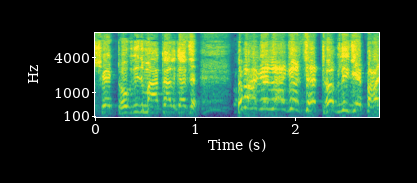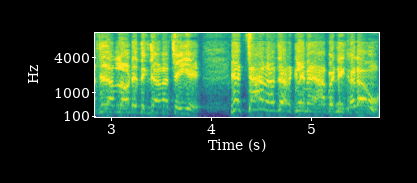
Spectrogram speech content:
शेट ठोक दीजिए महाकाल का। दबा लाकर ठोक दीजिए, पाँच हज़ार लौटे दिख जाना चाहिए। ये चार हज़ार के लिए मैं यहाँ पे नहीं खड़ा हूँ।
